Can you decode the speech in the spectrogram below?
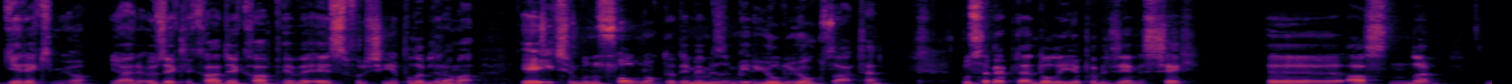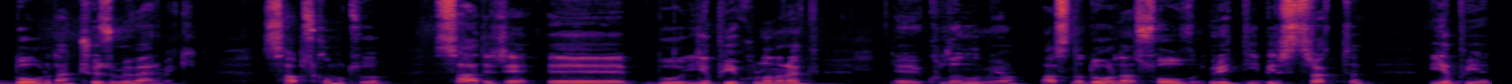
gerekmiyor. Yani özellikle KD, KP ve E0 için yapılabilir ama E için bunu sol nokta dememizin bir yolu yok zaten. Bu sebepten dolayı yapabileceğimiz şey e, aslında doğrudan çözümü vermek. Subs komutu sadece e, bu yapıyı kullanarak e, kullanılmıyor. Aslında doğrudan solve'un ürettiği bir struct'ı yapıyı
